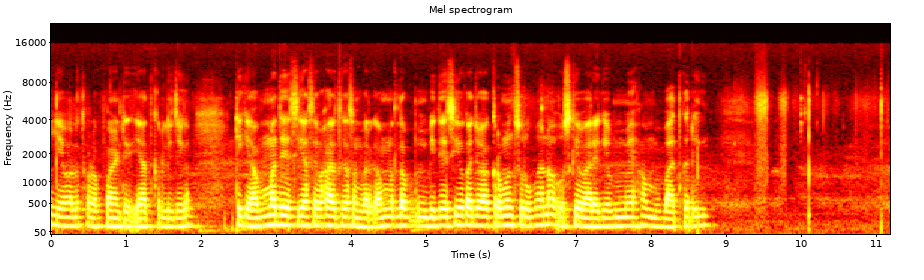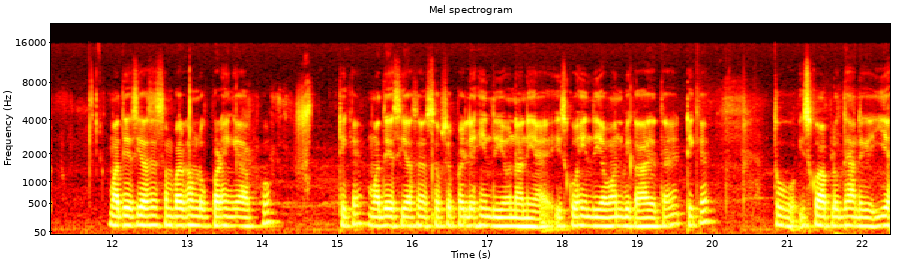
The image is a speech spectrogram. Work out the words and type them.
ये वाला थोड़ा पॉइंट याद कर लीजिएगा। ठीक है, अब मध्य एशिया से भारत का संपर्क, अब मतलब विदेशियों का जो आक्रमण शुरू हुआ ना, उसके बारे के में हम बात करेंगे। मध्य एशिया से संपर्क हम लोग पढ़ेंगे आपको, ठीक है? मध्य एशिया से सबसे पहले हिंद यूनानी आए, इसको हिंद यवन भी कहा जाता है, ठीक है? तो इसको आप लोग ध्यान रखिए, ये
